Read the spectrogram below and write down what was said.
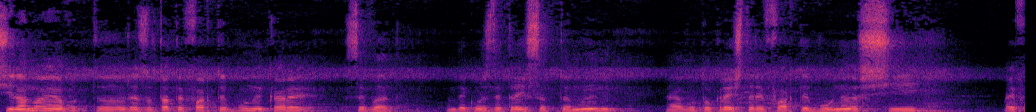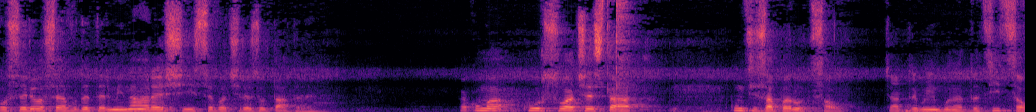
și la noi ai avut uh, rezultate foarte bune care se văd. În decurs de 3 săptămâni ai avut o creștere foarte bună și ai fost serios, ai avut determinare și se văd și rezultatele. Acum, cursul acesta, cum ți s-a părut? Sau ce ar trebui îmbunătățit? Sau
